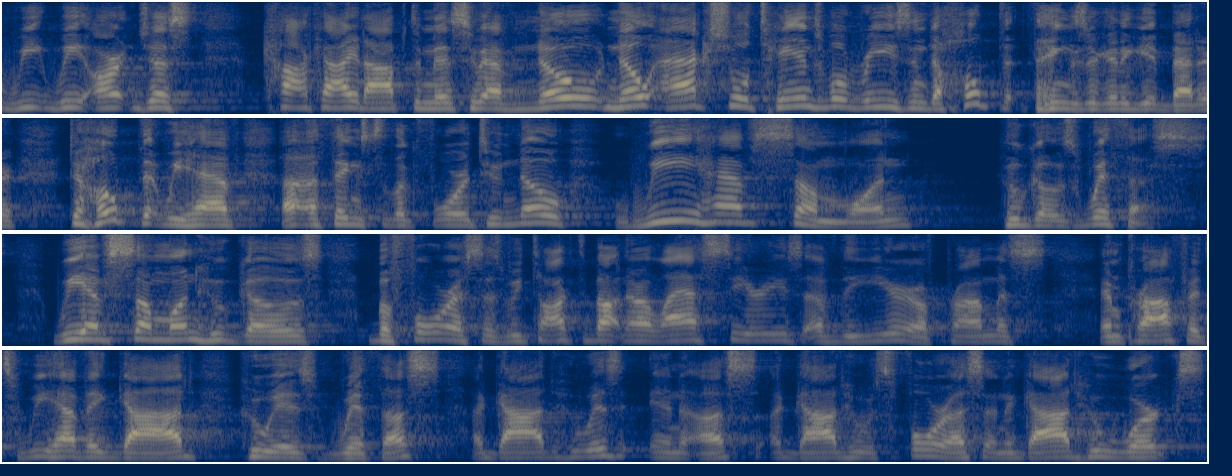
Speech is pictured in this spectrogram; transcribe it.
we, we aren't just cockeyed optimists who have no, no actual tangible reason to hope that things are going to get better, to hope that we have uh, things to look forward to. No, we have someone who goes with us. We have someone who goes before us. As we talked about in our last series of the year of promise and prophets, we have a God who is with us, a God who is in us, a God who is for us, and a God who works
